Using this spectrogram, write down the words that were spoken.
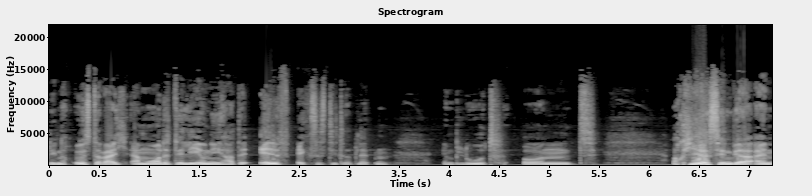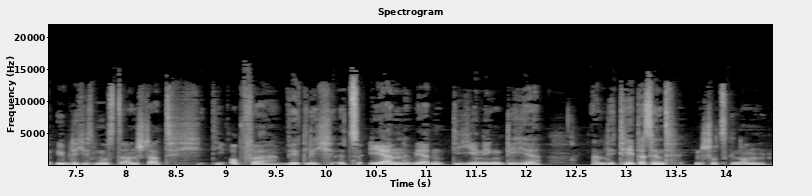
Blick nach Österreich. Ermordete Leonie hatte elf Ecstasy-Tabletten im Blut. Und auch hier sehen wir ein übliches Muster. Anstatt die Opfer wirklich äh, zu ehren, werden diejenigen, die hier ähm, die Täter sind, in Schutz genommen.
